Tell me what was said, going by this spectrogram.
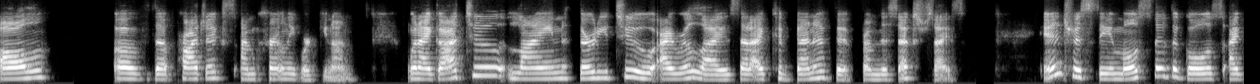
all of the projects I'm currently working on. When I got to line 32, I realized that I could benefit from this exercise. Interesting, most of the goals I,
